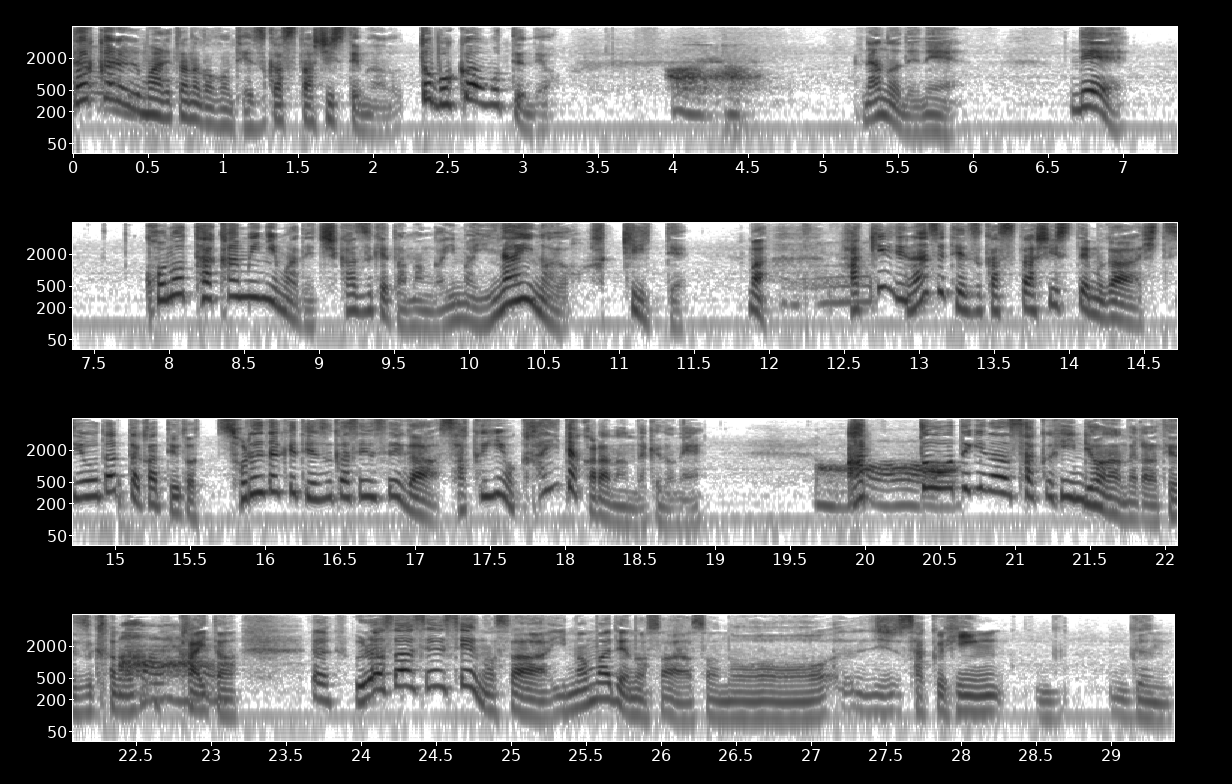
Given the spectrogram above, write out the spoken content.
だから生まれたのがこの手塚スターシステムなの。と僕は思ってんだよ。はなのでね、で、この高みにまで近づけた漫画今いないのよ。はっきり言って。まあ、はっきり言ってなぜ手塚スターシステムが必要だったかっていうと、それだけ手塚先生が作品を書いたからなんだけどね。圧倒的な作品量なんだから、手塚の書いた。浦沢先生のさ、今までのさ、その、作品群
